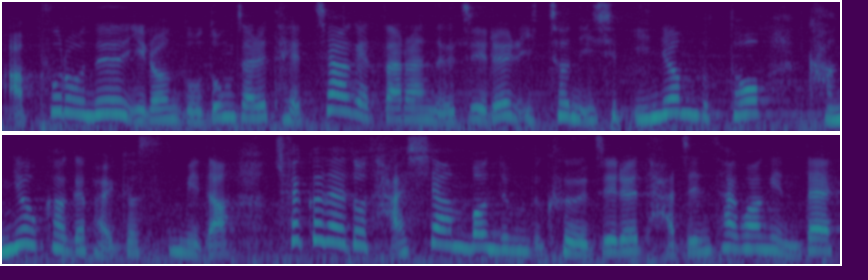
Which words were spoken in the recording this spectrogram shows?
앞으로는 이런 노동자를 대체하겠다라는 의지를 2022년부터 강력 하게 밝혔습니다. 최근에도 다시 한번 좀 그 의지를 다진 상황인데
